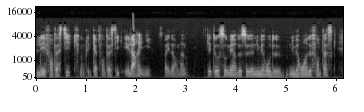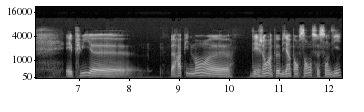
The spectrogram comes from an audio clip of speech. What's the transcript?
les Fantastiques, donc les quatre Fantastiques, et l'araignée, Spider-Man, qui était au sommaire de ce numéro de numéro 1 de Fantasque. Et puis bah, rapidement, des gens un peu bien pensants se sont dit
